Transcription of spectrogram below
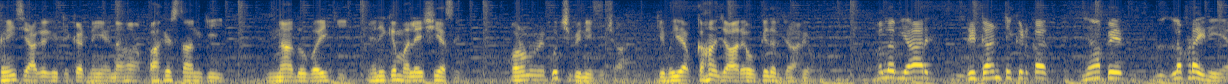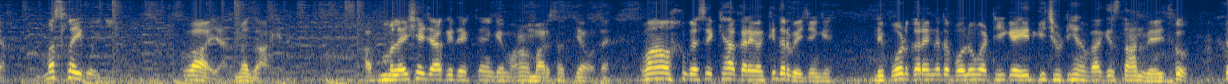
कहीं से आगे की टिकट नहीं है, ना पाकिस्तान की। ना दुबई की, यानी कि मलेशिया से। और उन्होंने कुछ भी नहीं पूछा कि भैया आप कहाँ जा रहे हो, किधर जा रहे हो। मतलब यार रिटर्न टिकट का यहाँ पे लफड़ा ही नहीं है, मसला ही कोई नहीं है। वाह यार, मज़ा आ गया। अब मलेशिया जाके देखते हैं कि वहाँ हमारे साथ क्या होता है। वहाँ वैसे क्या करेगा, किधर भेजेंगे? रिपोर्ट करेंगे तो बोलूँगा, ठीक है, ईद की छुट्टियाँ पाकिस्तान भेज दो।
